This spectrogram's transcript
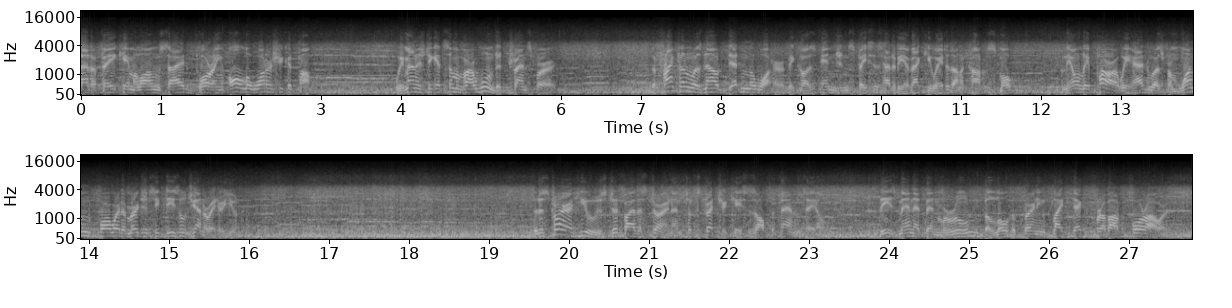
Santa Fe came alongside, pouring all the water she could pump. We managed to get some of our wounded transferred. The Franklin was now dead in the water because engine spaces had to be evacuated on account of smoke, and the only power we had was from one forward emergency diesel generator unit. The destroyer Hughes stood by the stern and took stretcher cases off the fantail. These men had been marooned below the burning flight deck for about four hours.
